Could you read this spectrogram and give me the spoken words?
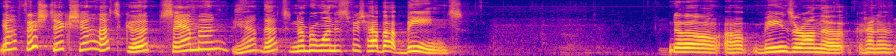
Yeah, fish sticks, yeah, that's good. Salmon, yeah, that's number one is fish. How about beans? No, uh, beans are on the kind of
